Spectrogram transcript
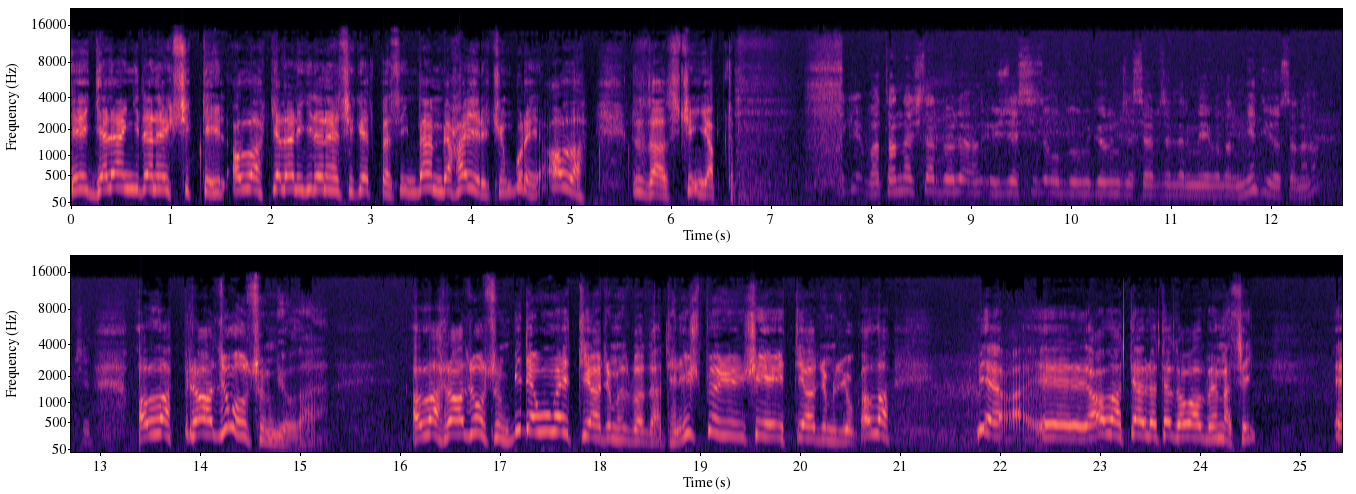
E, gelen giden eksik değil. Allah geleni giden eksik etmesin. Ben bir hayır için burayı Allah rızası için yaptım. Peki vatandaşlar böyle hani ücretsiz olduğunu görünce sebzelerin, meyvelerin ne diyor sana? Şey, Allah razı olsun diyorlar. Allah razı olsun. Bir de ona ihtiyacımız var zaten. Hiçbir şeye ihtiyacımız yok. Allah bir e, Allah devlete zaval vermesin. E,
